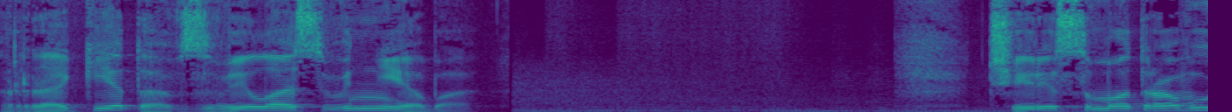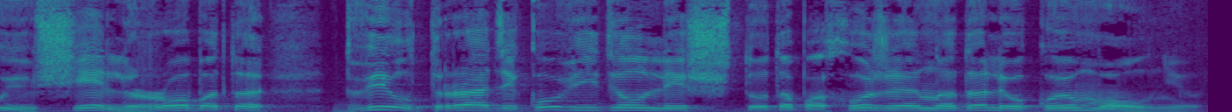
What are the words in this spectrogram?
Ракета взвелась в небо. Через смотровую щель робота Двилд Радик увидел лишь что-то похожее на далекую молнию,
